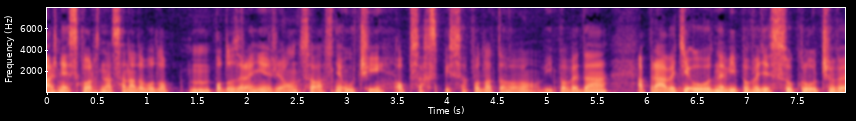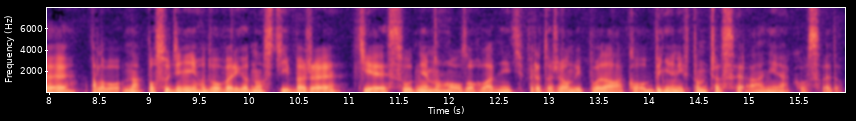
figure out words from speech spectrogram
Až neskôr sa nadobudlo mm, podozrenie, že on sa vlastne učí obsah spisa podľa toho výpovedá. A práve tie úvodné výpovede sú kľúčové alebo na posúdenie jeho dôveryhodnosti, iba že tie súd nemohol zohľadniť, pretože on vypovedal ako obvinený v tom čase a nie ako svedok.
